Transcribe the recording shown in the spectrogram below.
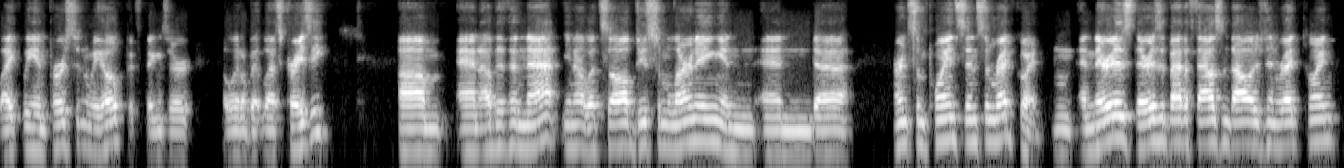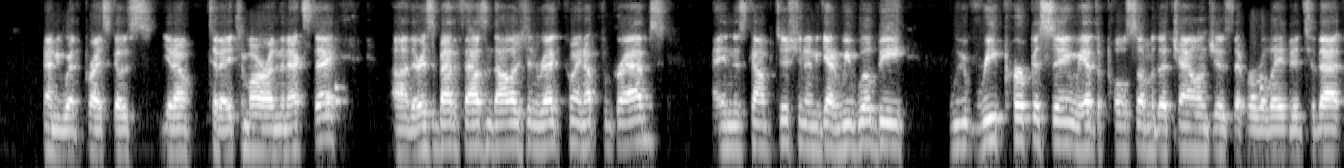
likely in person, we hope, if things are a little bit less crazy. Um, and other than that, you know, let's all do some learning and and uh, earn some points and some ReddCoin. and there is there is about a thousand dollars in ReddCoin, depending where the price goes, you know, today, tomorrow, and the next day. Uh, there is about a thousand dollars in ReddCoin up for grabs in this competition. And again, we will be we repurposing. We have to pull some of the challenges that were related to that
